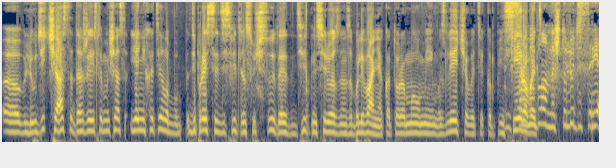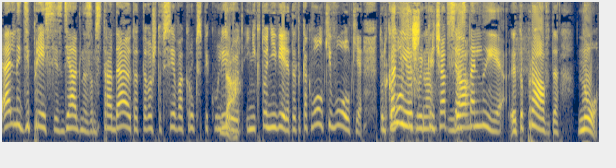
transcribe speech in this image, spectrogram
э, люди часто, даже если мы сейчас, я не хотела бы, депрессия действительно существует, это действительно серьезное заболевание, которое мы умеем излечивать и компенсировать. И самое главное, что люди с реальной депрессией, с диагнозом страдают от того, что все вокруг спекулируют, да. и никто не верит. Это как волки-волки, только Конечно, волки кричат все да, остальные. Это правда. Но,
